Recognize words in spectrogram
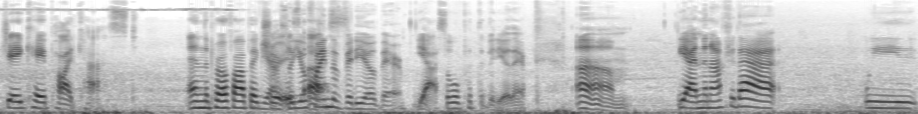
JK podcast, and the profile picture yeah, so you'll find the video there. Yeah, so we'll put the video there. Um, yeah, and then after that, we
